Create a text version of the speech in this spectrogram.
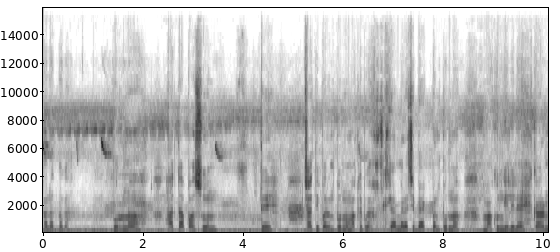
हालत बघा. पूर्ण हातापासून ते छातीपर्यंत पूर्ण माखले बघा. कॅमेराची बॅग पण पूर्ण माखून गेलेली आहे. कारण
